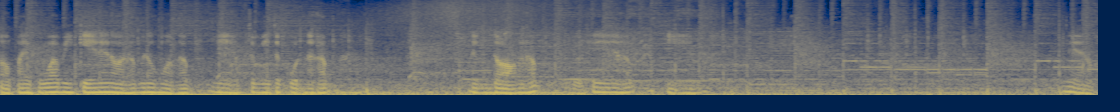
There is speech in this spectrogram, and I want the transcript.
ต่อไปผมว่ามีเกณฑ์แน่นอนครับไม่ต้องห่วงครับนี่ครับจะมีตะกรุดนะครับหนึ่งดอกนะครับอยู่ที่นี่นะครับนี่เนี่ยครับ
